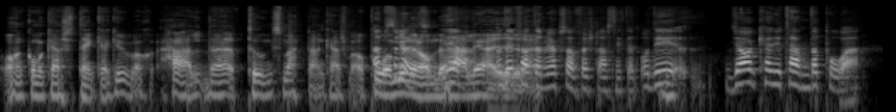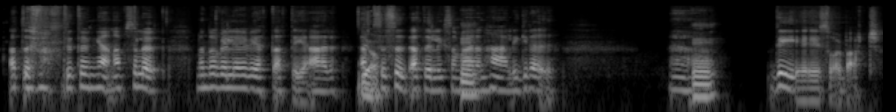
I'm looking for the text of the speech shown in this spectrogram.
och han kommer kanske tänka, gud vad härligt, den här tungsmärtan kanske bara påminner Absolut. om det härliga ja, och i det det pratade vi också om första avsnittet. Och det, jag kan ju tända på att det får ont i tungan, absolut. Men då vill jag ju veta att det är Ja. ömsesidigt, att det liksom är en härlig grej. Eh, Det är sårbart.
